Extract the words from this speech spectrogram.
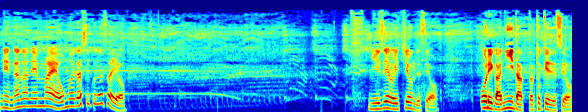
ね、7年前思い出してくださいよ。2014ですよ。オリが2位だった時ですよ。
